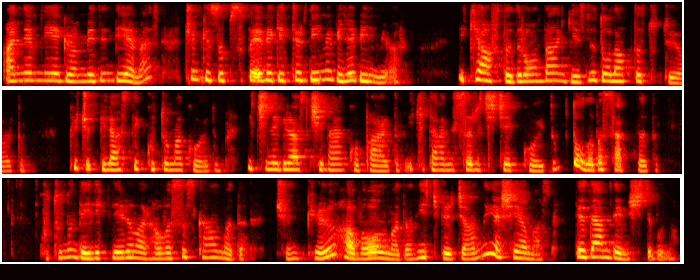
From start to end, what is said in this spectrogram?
Annem niye gömmedin diyemez. Çünkü zıp zıpı eve getirdiğimi bile bilmiyor. İki haftadır ondan gizli dolapta tutuyordum. Küçük plastik kutuma koydum. İçine biraz çimen kopardım. İki tane sarı çiçek koydum. Dolaba sakladım. Kutunun delikleri var, havasız kalmadı. Çünkü hava olmadan hiçbir canlı yaşayamaz. Dedem demişti bunu.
